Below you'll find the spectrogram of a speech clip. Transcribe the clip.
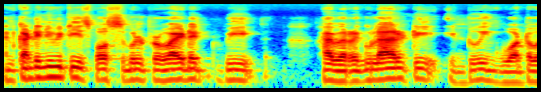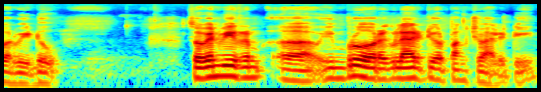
And continuity is possible provided we have a regularity in doing whatever we do. So, when we uh, improve our regularity or punctuality,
